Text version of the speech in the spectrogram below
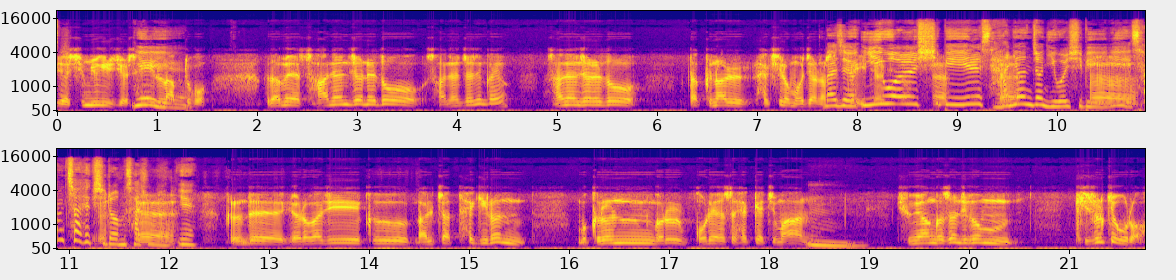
예, 16일이죠. 생일을 예, 예. 앞두고. 그 다음에 4년 전에도, 4년 전인가요? 4년 전에도 딱 그날 핵실험 하지 않았습니까? 맞아요. 2월 2014. 12일, 4년 전 2월 12일이 예. 3차 핵실험 40년. 예. 그런데 여러 가지 그 날짜 태기는 뭐 그런 거를 고려해서 했겠지만 음. 중요한 것은 지금 기술적으로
